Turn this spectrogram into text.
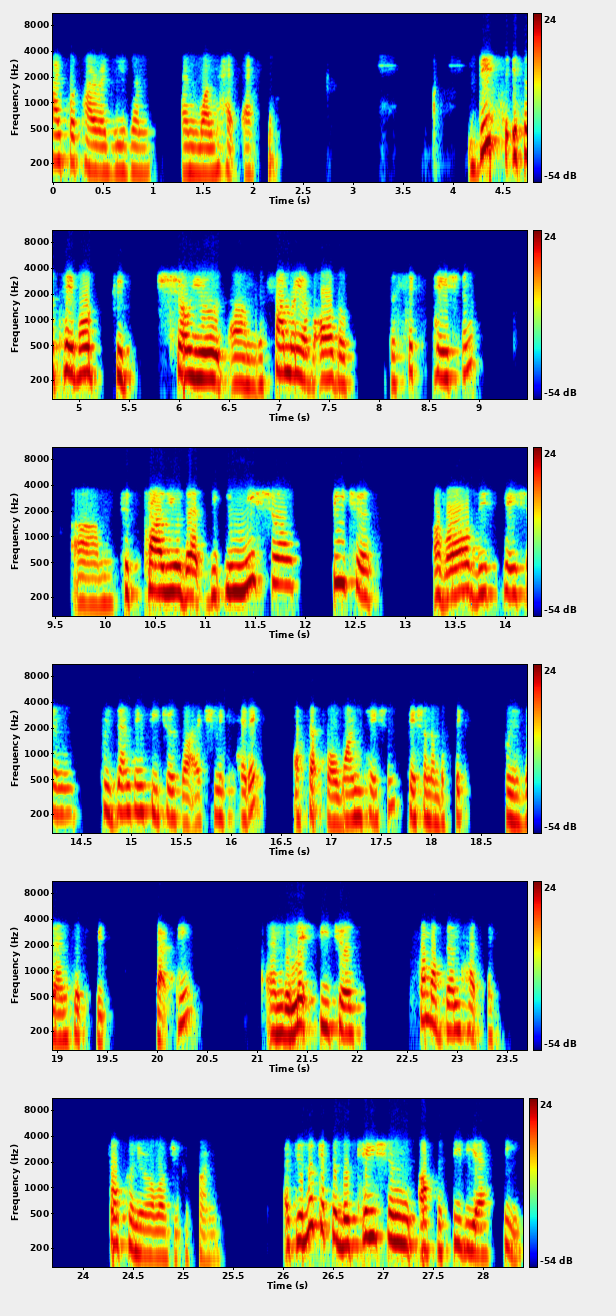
hypothyroidism, and one had asthma. This is a table to show you um, the summary of all the, the six patients um, to tell you that the initial features of all these patients presenting features are actually headache, except for one patient, patient number six, presented with back pain. And the late features some of them had focal neurological signs. As you look at the location of the CVST,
